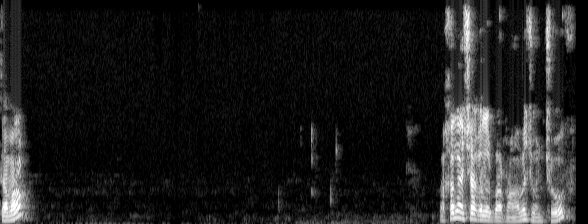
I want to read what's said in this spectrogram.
تمام؟ فخلنا نشغل البرنامج ونشوف.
